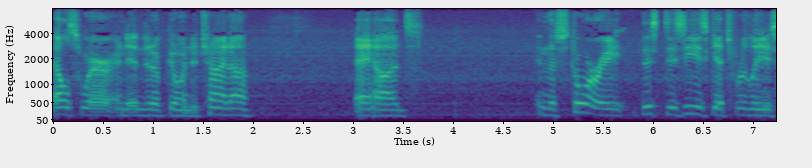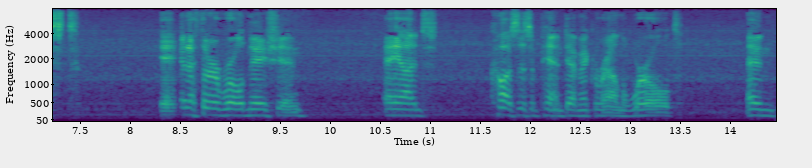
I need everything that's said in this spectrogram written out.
elsewhere and ended up going to China. And in the story, this disease gets released in a third world nation and causes a pandemic around the world. And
